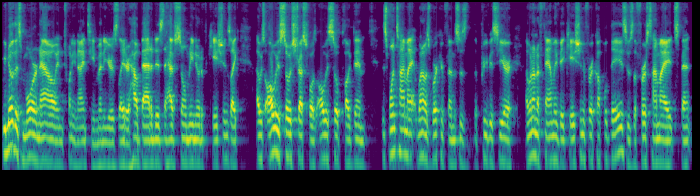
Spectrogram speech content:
we know this more now in 2019, many years later, how bad it is to have so many notifications. Like I was always so stressful. I was always so plugged in. This one time I, when I was working for them, this was the previous year, I went on a family vacation for a couple days. It was the first time I spent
